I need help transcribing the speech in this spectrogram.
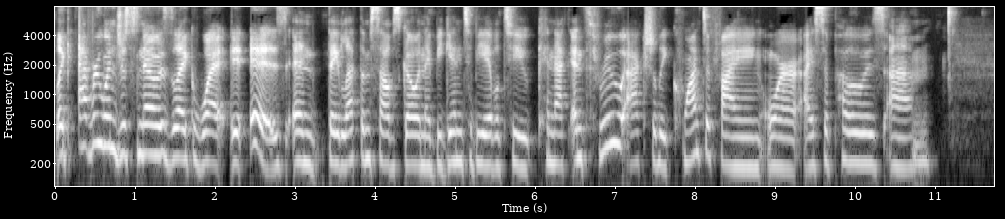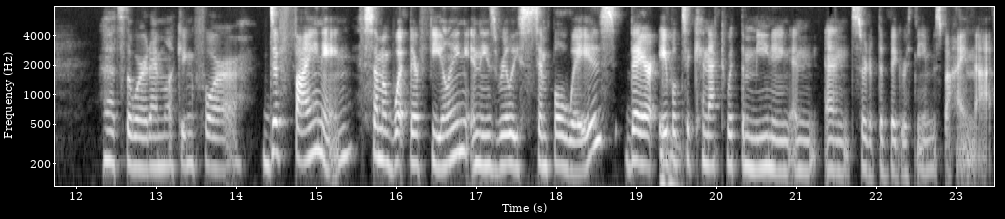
Like everyone just knows like what it is, and they let themselves go, and they begin to be able to connect, and through actually quantifying, or I suppose, um, that's the word I'm looking for defining some of what they're feeling in these really simple ways they are able mm-hmm. to connect with the meaning and and sort of the bigger themes behind that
